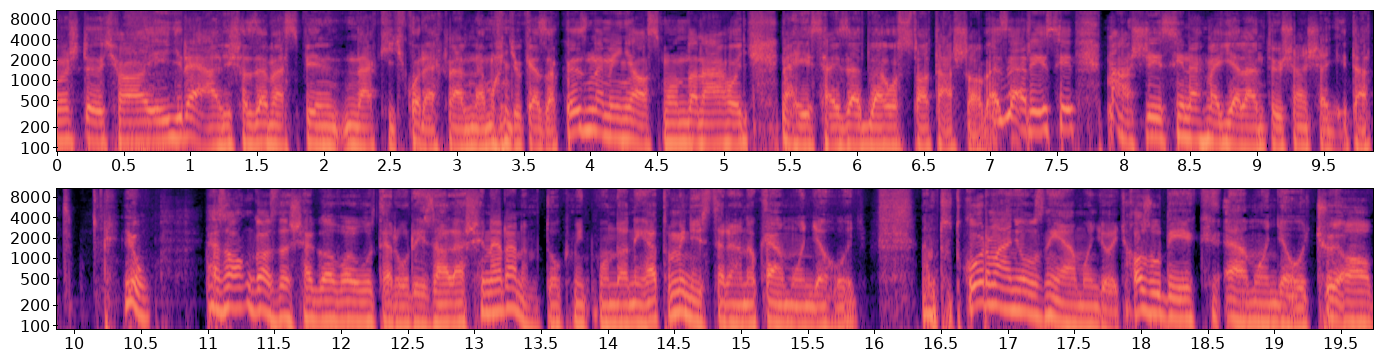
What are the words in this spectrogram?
most, hogyha így reális az MSZP-nek így korrekt lenne mondjuk ez a közleménye, azt mondaná, hogy nehéz helyzetbe hozta a társadalom ezen részét, más részének meg jelentősen segített. Jó, ez a gazdasággal való terrorizálás, én erre nem tudok mit mondani. Hát a miniszterelnök elmondja, hogy nem tud kormányozni, elmondja, hogy hazudik, elmondja, hogy cső, a,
